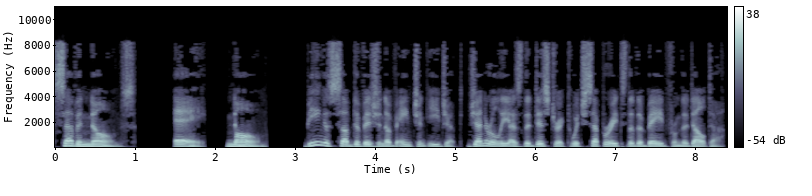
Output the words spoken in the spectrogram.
seven nomes, a nome, being a subdivision of ancient Egypt, generally as the district which separates the Thebaid from the delta.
